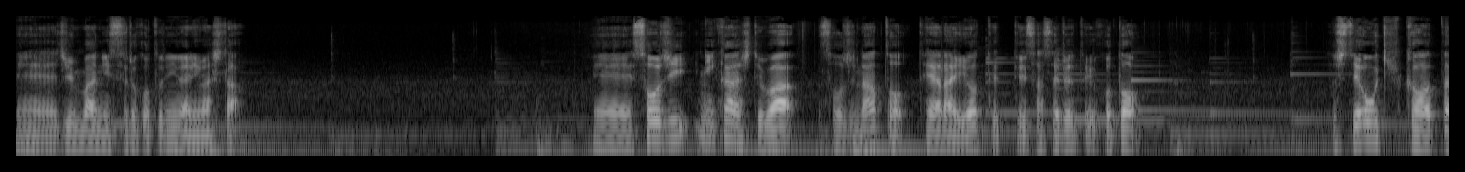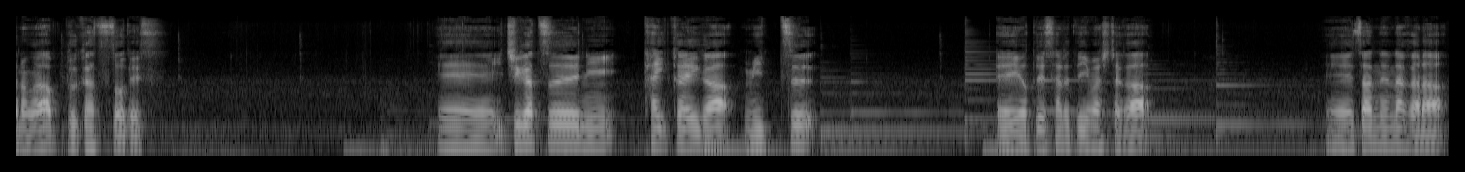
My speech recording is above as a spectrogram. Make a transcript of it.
えー順番にすることになりました。えー掃除に関しては、掃除の後、手洗いを徹底させるということ。そして大きく変わったのが部活動です。えー1月に大会が3つ、えー予定されていましたが、えー残念ながら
